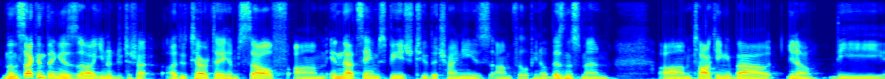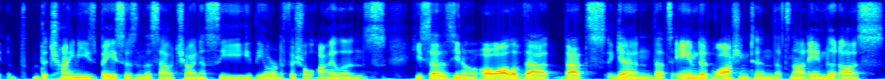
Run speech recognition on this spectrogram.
And then the second thing is, uh, you know, Duterte, uh, Duterte himself, um, in that same speech to the Chinese um, Filipino businessmen, um, talking about you know the the Chinese bases in the South China Sea, the artificial islands. He says, you know, oh, all of that. That's again, that's aimed at Washington. That's not aimed at us.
